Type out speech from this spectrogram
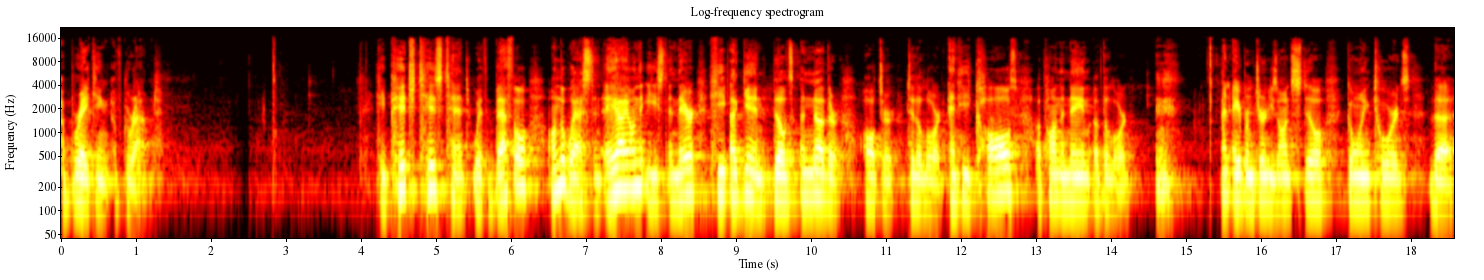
a breaking of ground he pitched his tent with Bethel on the west and Ai on the east, and there he again builds another altar to the Lord, and he calls upon the name of the Lord. and Abram journeys on, still going towards the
